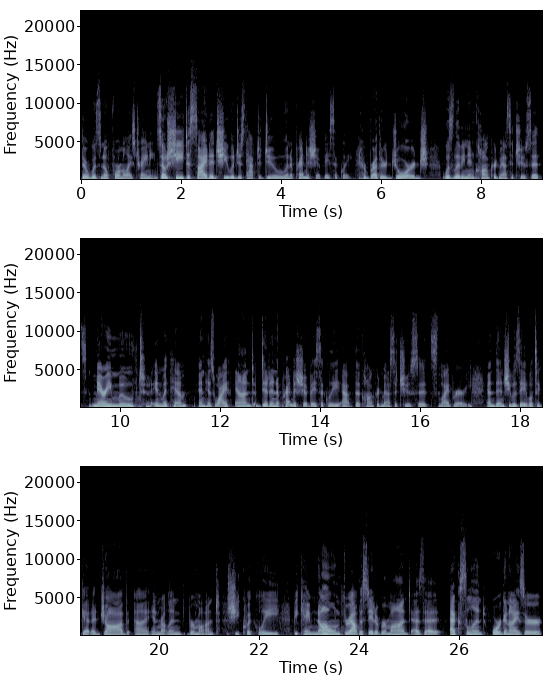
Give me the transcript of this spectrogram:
there was no formalized training. So she decided she would just have to do an apprenticeship basically. Her brother George was living in Concord, Massachusetts. Mary moved in with him and his wife and did an apprenticeship basically at the Concord, Massachusetts library. And then she was able to get a job uh, in Rutland, Vermont. She quickly became known throughout the state of Vermont as an excellent organizer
